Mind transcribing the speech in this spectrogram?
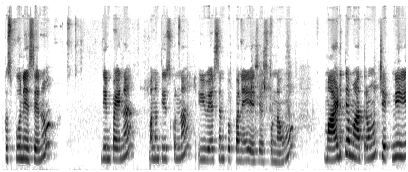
ఒక స్పూన్ వేసాను. దీనిపైన మనం తీసుకున్న ఈ వేరుసన పప్పు అనేవి వేసేసుకున్నాము. మాడితే మాత్రం చట్నీ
